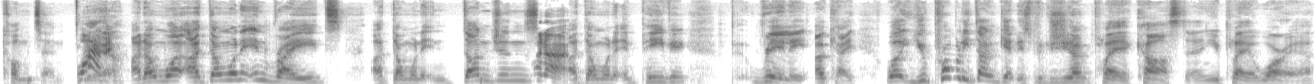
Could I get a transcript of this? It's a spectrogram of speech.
content. Why? Yeah. I don't want. I don't want it in raids. I don't want it in dungeons. Why not? I don't want it in PV. Really? Okay. Well, you probably don't get this because you don't play a caster and you play a warrior.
